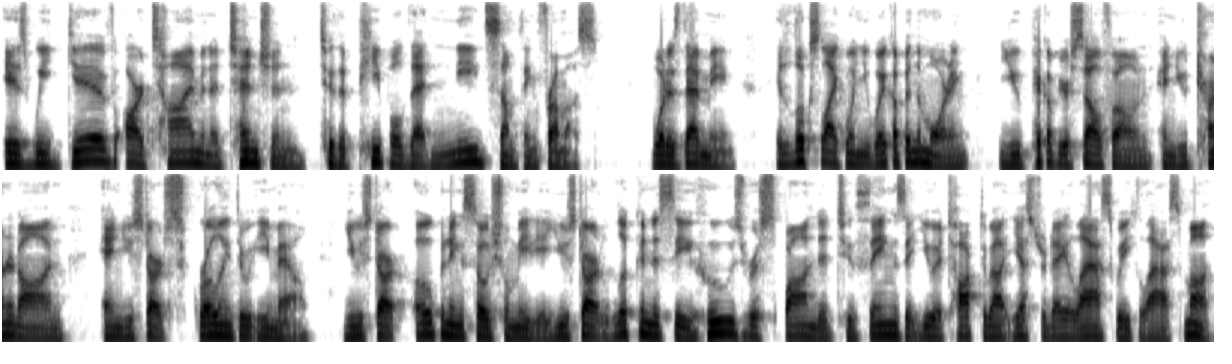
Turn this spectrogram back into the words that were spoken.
is we give our time and attention to the people that need something from us. What does that mean? It looks like when you wake up in the morning, you pick up your cell phone and you turn it on and you start scrolling through email. You start opening social media. You start looking to see who's responded to things that you had talked about yesterday, last week, last month.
